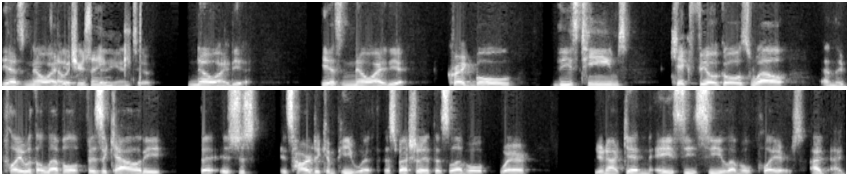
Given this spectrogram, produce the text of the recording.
He has no idea what you're saying. Into no idea. He has no idea. Craig Bohl, these teams kick field goals well, and they play with a level of physicality that is just it's hard to compete with, especially at this level where you're not getting ACC level players. I, I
